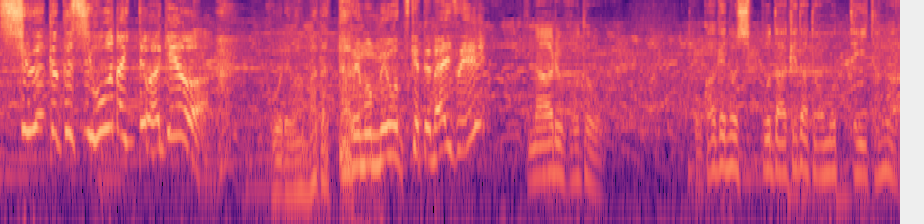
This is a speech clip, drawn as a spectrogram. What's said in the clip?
収穫し放題ってわけよ。これはまだ誰も目をつけてないぜ。なるほど。トカゲの尻尾だけだと思っていたが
